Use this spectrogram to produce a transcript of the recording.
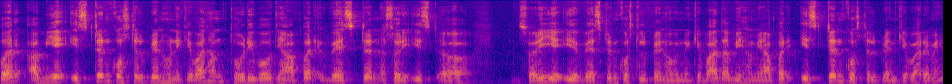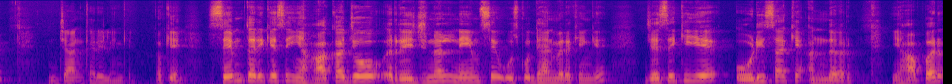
पर, अब ये ईस्टर्न कोस्टल प्लेन होने के बाद हम थोड़ी बहुत यहाँ पर वेस्टर्न सॉरी ईस्ट सॉरी, ये वेस्टर्न कोस्टल प्लेन होने के बाद अभी हम यहाँ पर ईस्टर्न कोस्टल प्लेन के बारे में जानकारी लेंगे। ओके, सेम तरीके से यहाँ का जो रीजनल नेम्स है उसको ध्यान में रखेंगे, जैसे कि ये ओडिशा के अंदर यहाँ पर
